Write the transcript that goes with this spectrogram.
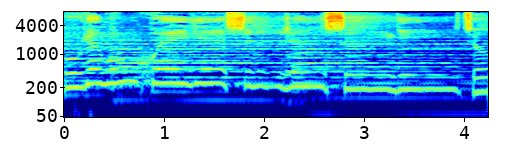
无怨无悔也是人生一种。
